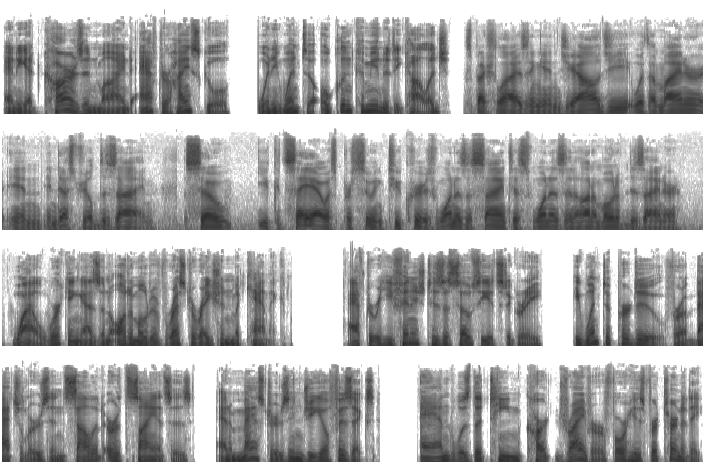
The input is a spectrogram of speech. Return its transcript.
and he had cars in mind after high school when he went to Oakland Community College, specializing in geology with a minor in industrial design. So you could say I was pursuing two careers one as a scientist, one as an automotive designer. While working as an automotive restoration mechanic. After he finished his associate's degree, he went to Purdue for a bachelor's in solid earth sciences and a master's in geophysics, and was the team cart driver for his fraternity.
